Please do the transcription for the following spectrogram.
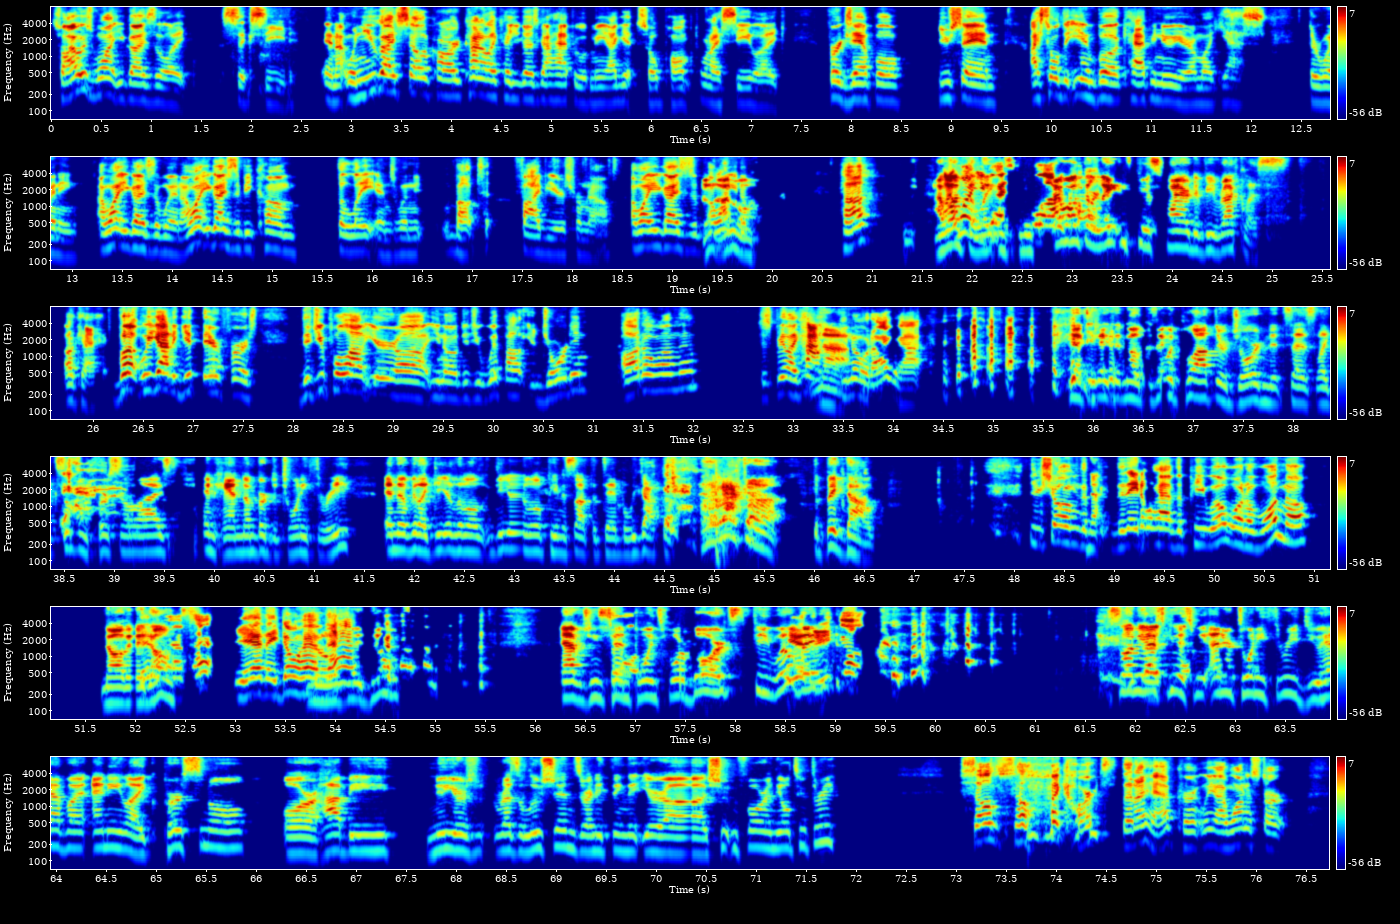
So I always want you guys to like succeed. And when you guys sell a card, kind of like how you guys got happy with me, I get so pumped when I see, like, for example, you saying, I sold the Ian book, Happy New Year. I'm like, yes, they're winning. I want you guys to win. I want you guys to become the Laytons when about t- five years from now. I want you guys to, I want you to, huh? I want, I want the Laytons, to, I want the to aspire to be reckless. Okay. But we got to get there first. Did you pull out your, uh, you know, did you whip out your Jordan? auto on them? Just be like, ha, nah. you know what I got. yeah, because they, no, because they would pull out their Jordan. It says like something personalized and hand numbered to 23. And they'll be like, get your little get your little penis off the table. We got the Raka, the big dog. You show them the no. they don't have the P Will one of one though. No, they, they don't. don't yeah, they don't have no, that. They don't. Averaging so, 10 points, four boards. P Will, yeah, baby. So let me ask you this: We enter 23. Do you have uh, any like personal or hobby New Year's resolutions or anything that you're uh, shooting for in the old two three? Sell sell my cards that I have currently. I want to start.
